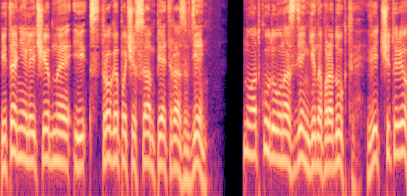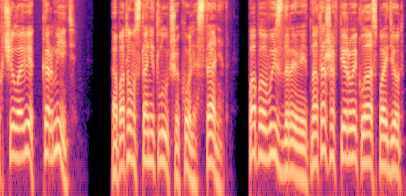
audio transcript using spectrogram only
Питание лечебное и строго по часам пять раз в день. Ну откуда у нас деньги на продукты? Ведь четырех человек кормить. А потом станет лучше, Коля, станет. Папа выздоровеет, Наташа в первый класс пойдет.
